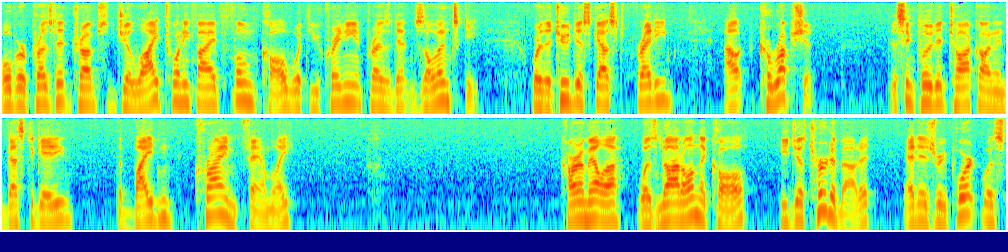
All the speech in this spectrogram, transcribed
over President Trump's July 25 phone call with Ukrainian President Zelensky, where the two discussed fretting out corruption. This included talk on investigating the Biden crime family. Ciaramella was not on the call. He just heard about it and his report was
